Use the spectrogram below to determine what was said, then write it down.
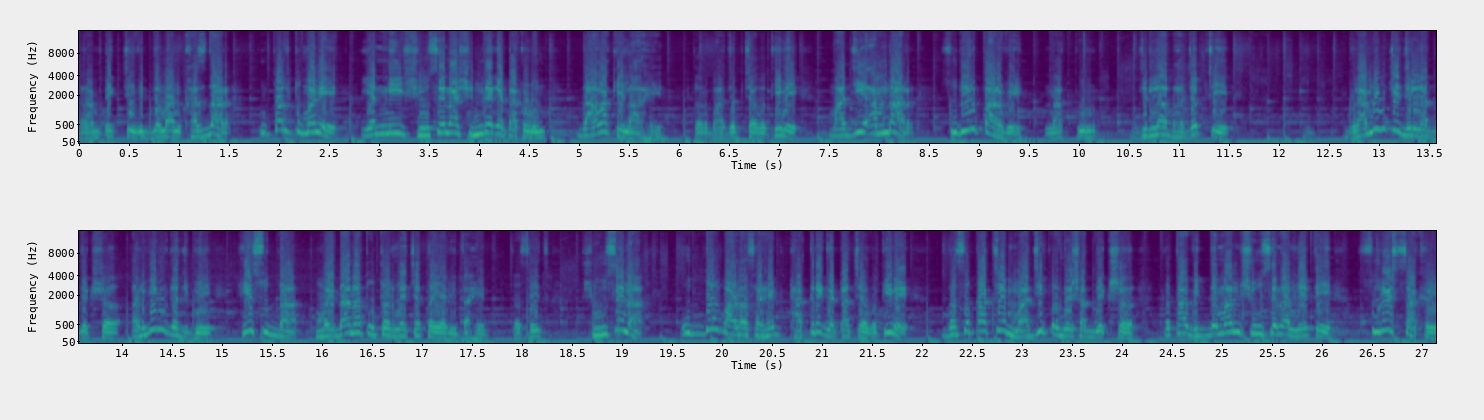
रामटेकचे विद्यमान खासदार कृपाल तुमाने यांनी शिवसेना शिंदे गटाकडून दावा केला आहे. तर भाजपच्या वतीने माजी आमदार सुधीर पारवे नागपूर जिल्हा भाजपचे ग्रामीणचे जिल्हाध्यक्ष अरविंद गजबे हे सुद्धा मैदानात उतरण्याच्या तयारीत आहेत. तसेच शिवसेना उद्धव बाळासाहेब ठाकरे गटाच्या वतीने बसपाचे माजी प्रदेशाध्यक्ष तथा विद्यमान शिवसेना नेते सुरेश साखरे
